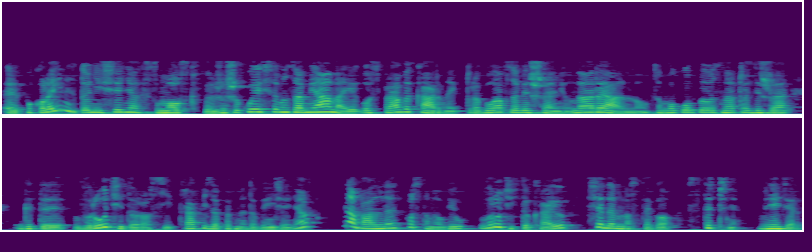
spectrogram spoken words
E, po kolejnych doniesieniach z Moskwy, że szykuje się zamiana jego sprawy karnej, która była w zawieszeniu, na realną, co mogłoby oznaczać, że gdy wróci do Rosji, trafi zapewne do więzienia, Nawalny postanowił wrócić do kraju 17 stycznia, w niedzielę.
